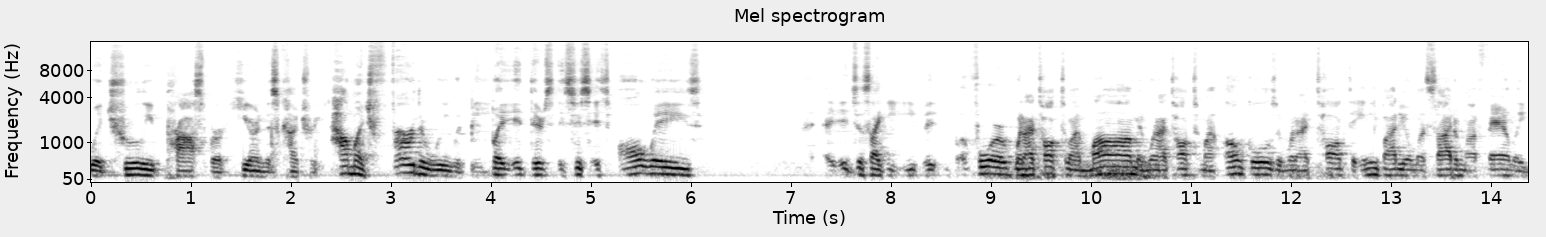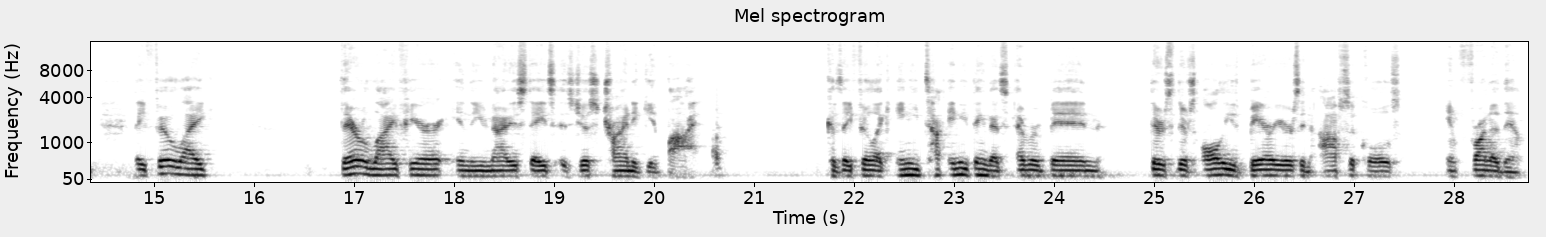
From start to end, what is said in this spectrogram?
would truly prosper here in this country, how much further we would be. But it, there's, it's just, it's always, it's just like it, for when I talk to my mom and when I talk to my uncles and when I talk to anybody on my side of my family, they feel like their life here in the United States is just trying to get by because they feel like any time anything that's ever been there's there's all these barriers and obstacles in front of them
